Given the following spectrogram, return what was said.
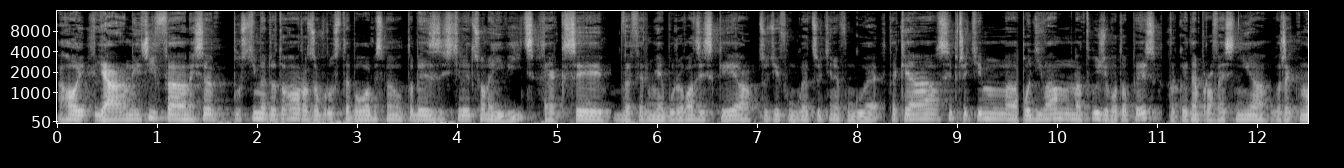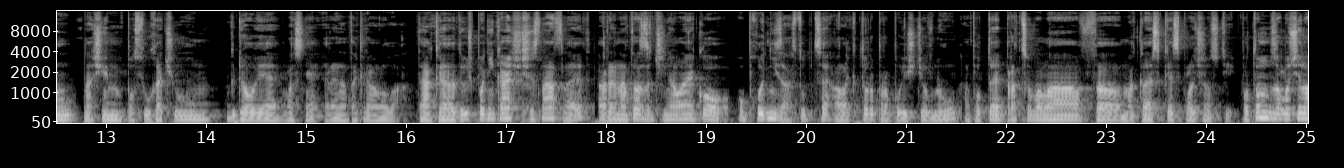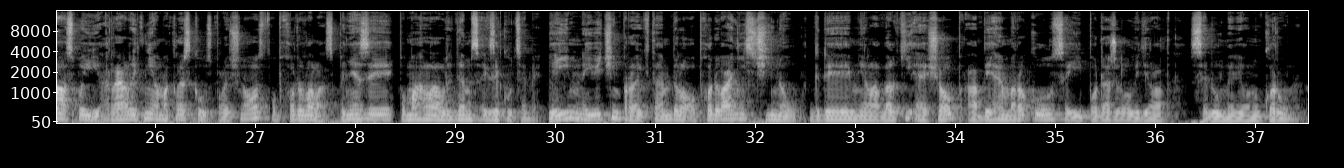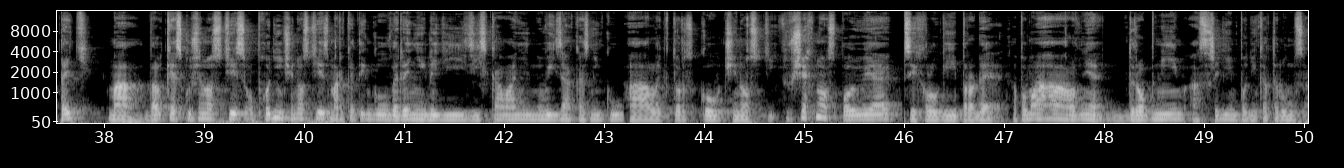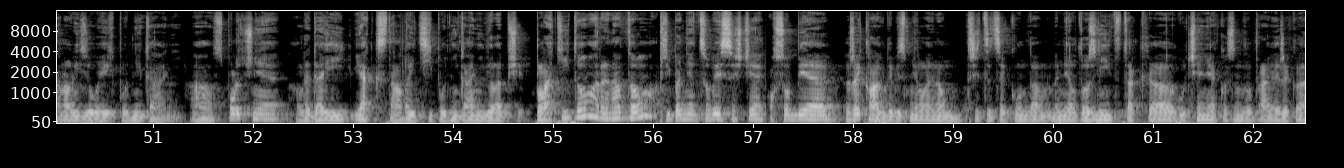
Ahoj, já nejdřív, eh, než se pustíme do toho rozhovoru s tebou, aby jsme o tobě zjistili co nejvíc, jak si ve firmě budovat zisky a co ti funguje, co ti nefunguje, tak já si předtím podívám na tvůj životopis, takový ten profesní a řeknu našim posluchačům, kdo je vlastně Renata Králová. Tak eh, ty už podnikáš 16 let a Renata začínala jako obchodní zástupce a lektor pro pojišťovnu a poté pracovala v makléřské společnosti. Potom založila svoji realitní a makléřskou společnost, obchodovala s penězi, pomáhala lidem s exekucemi. Jejím největším projektem bylo obchodování s Čínou, kdy měla velký e-shop a během roku se jí podařilo vydělat 7 milionů korun. Teď má velké zkušenosti z obchodní činnosti, z marketingu, vedení lidí, získávání nových zákazníků a lektorskou činností. To všechno spojuje psychologii prodeje a pomáhá hlavně drobným a středním podnikatelům s analýzou jejich podnikání. A společně hledají, jak stávající podnikání vylepšit. Platí to, Renato? Případně, co bys ještě o sobě řekla, kdybys měla jenom 30 sekund a neměl to znít tak uh, učeně, jako jsem to právě řekl.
